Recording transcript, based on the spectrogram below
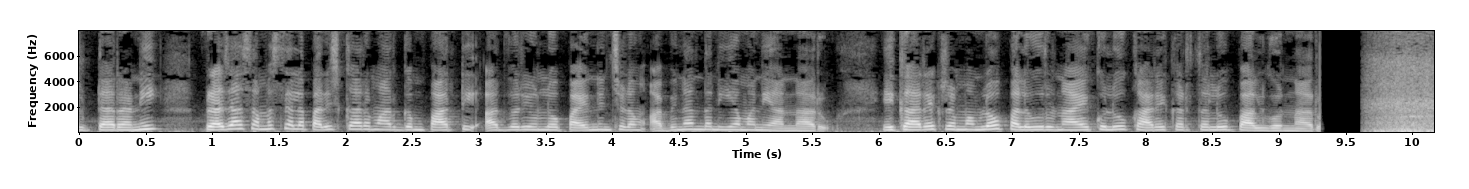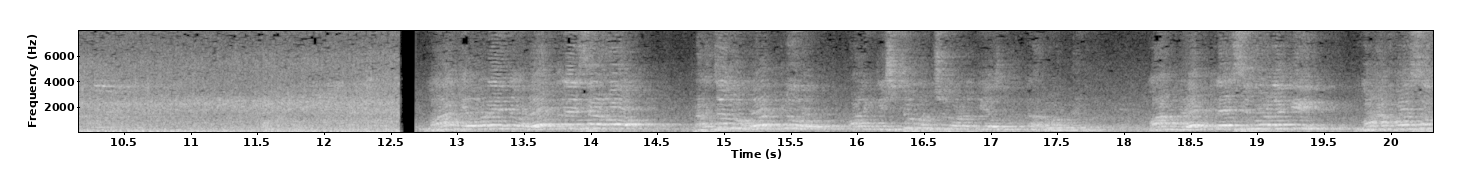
చుట్టారని ప్రజా సమస్యల పరిష్కార మార్గం పార్టీ ఆధ్వర్యంలో పయనించడం అభినందనీయమని అన్నారు. ఈ కార్యక్రమంలో పలువురు నాయకులు కార్యకర్తలు పాల్గొన్నారు. మా కోసం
